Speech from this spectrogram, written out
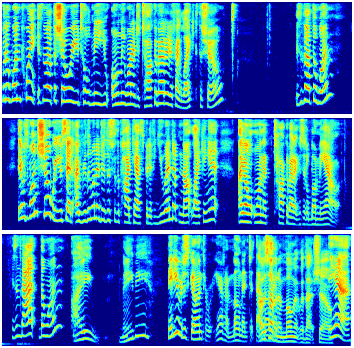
but at one point, isn't that the show where you told me you only wanted to talk about it if I liked the show? Isn't that the one? There was one show where you said, "I really want to do this for the podcast, but if you end up not liking it, I don't want to talk about it because it'll bum me out." Isn't that the one? I maybe Maybe you were just going through. You're having a moment at that. I was having a moment. moment with that show. Yeah.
